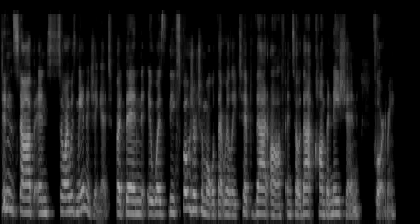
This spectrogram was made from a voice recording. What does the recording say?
didn't stop. And so I was managing it. But then it was the exposure to mold that really tipped that off. And so that combination floored me.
